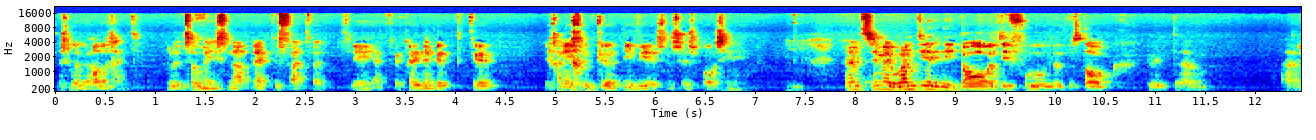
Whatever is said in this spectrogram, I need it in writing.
dis oorweldigend. Hoe dit sal mense na 'n plek toe vat wat jy ek, ek kan nie dink dit kry jy gaan nie goed kreatief wees in so 'n spasie nie. Gaan sê my hoe hanteer jy die dae wat jy voel dit was dalk weet ehm uh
